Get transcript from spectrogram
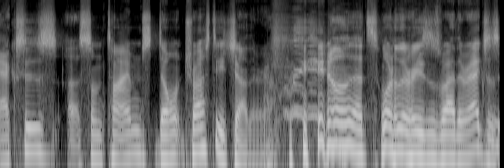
exes uh, sometimes don't trust each other. you know, that's one of the reasons why they're exes.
